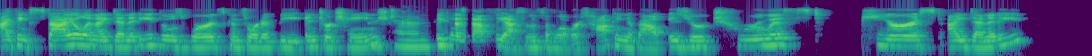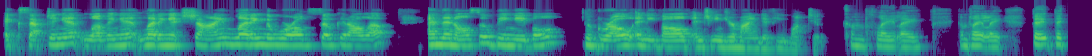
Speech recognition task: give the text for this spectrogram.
I think style and identity, those words can sort of be interchanged because that's the essence of what we're talking about is your truest, purest identity, accepting it, loving it, letting it shine, letting the world soak it all up. And then also being able to grow and evolve and change your mind if you want to completely completely the the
